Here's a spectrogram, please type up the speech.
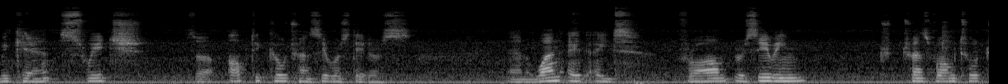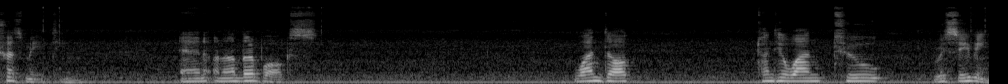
we can switch the optical transceiver status. And 188 from receiving tr transform to transmitting. And another box 1.21 to receiving.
